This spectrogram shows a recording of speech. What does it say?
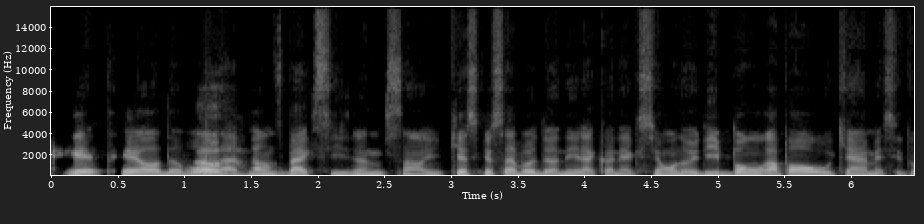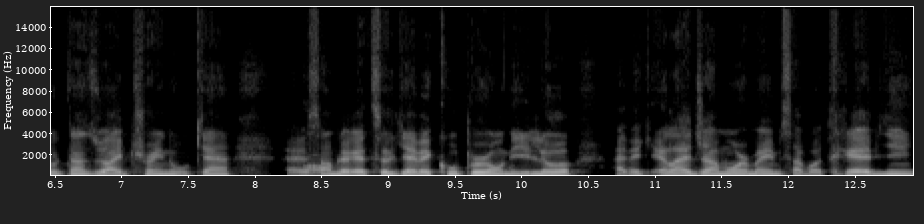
Très, très hâte de voir Oh. la bounce back season qui s'en vient. Qu'est-ce que ça va donner, la connexion? On a eu des bons rapports au camp, mais c'est tout le temps du hype train au camp. Euh, Wow. Semblerait-il qu'avec Cooper, on est là. Avec Elijah Moore même, ça va très bien.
